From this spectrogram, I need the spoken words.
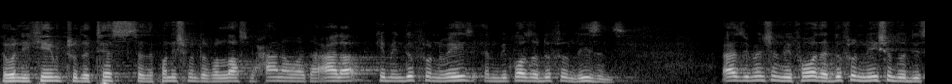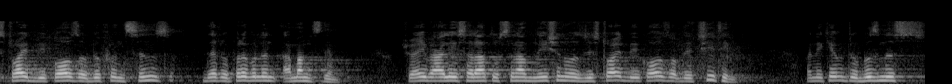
that when he came to the tests and the punishment of Allah subhanahu wa ta'ala came in different ways and because of different reasons. As we mentioned before, that different nations were destroyed because of different sins that were prevalent amongst them. Shu'aib alayhi salatu wasalam nation was destroyed because of their cheating. When it came to business,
